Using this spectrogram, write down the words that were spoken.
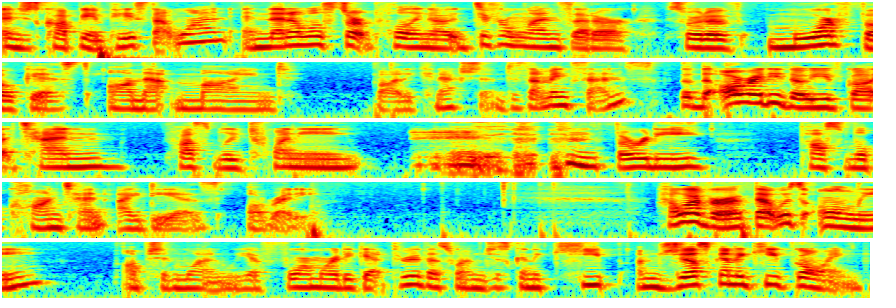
And just copy and paste that one and then it will start pulling out different ones that are sort of more focused on that mind body connection. Does that make sense? So the, already though you've got 10 possibly 20 30 possible content ideas already however that was only option one. We have four more to get through. That's why I'm just going to keep, I'm just going to keep going.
